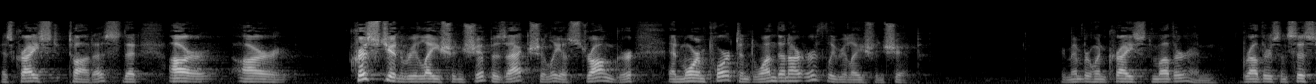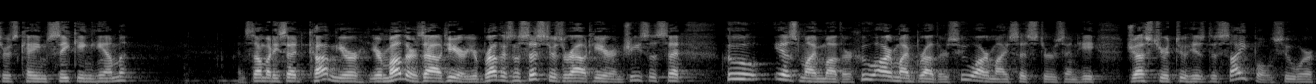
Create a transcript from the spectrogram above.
as Christ taught us that our, our Christian relationship is actually a stronger and more important one than our earthly relationship. Remember when Christ's mother and brothers and sisters came seeking him? And somebody said, Come, your, your mother's out here, your brothers and sisters are out here. And Jesus said, Who is my mother? Who are my brothers? Who are my sisters? And he gestured to his disciples who were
